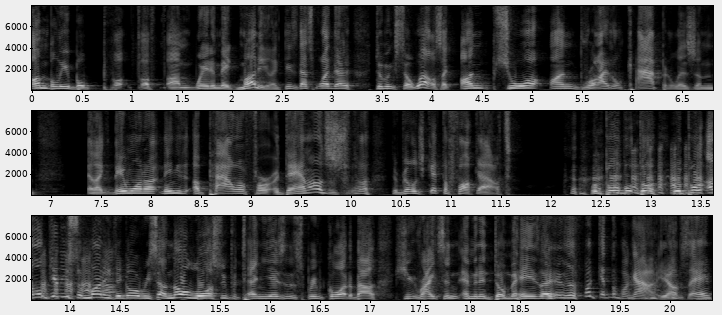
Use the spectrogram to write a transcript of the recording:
unbelievable um, way to make money. Like these, that's why they're doing so well. It's like un, pure, unbridled capitalism. And like they want to, they need a power for a damn. I'll just uh, the village get the fuck out. We're bull, bull, bull, bull. I will give you some money to go resell. No lawsuit for 10 years in the Supreme Court about rights and eminent domains. Like, get the fuck out. You know what I'm saying?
